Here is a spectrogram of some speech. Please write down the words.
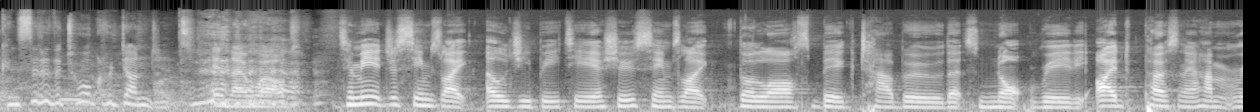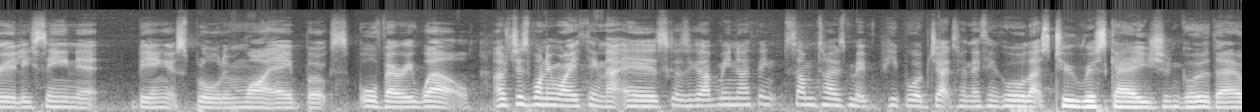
consider the talk redundant in their world. to me, it just seems like LGBT issues seems like the last big taboo that's not really. I personally, I haven't really seen it being explored in YA books all very well. I was just wondering why you think that is, because I mean, I think sometimes maybe people object when they think, oh, that's too risque, you shouldn't go there.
